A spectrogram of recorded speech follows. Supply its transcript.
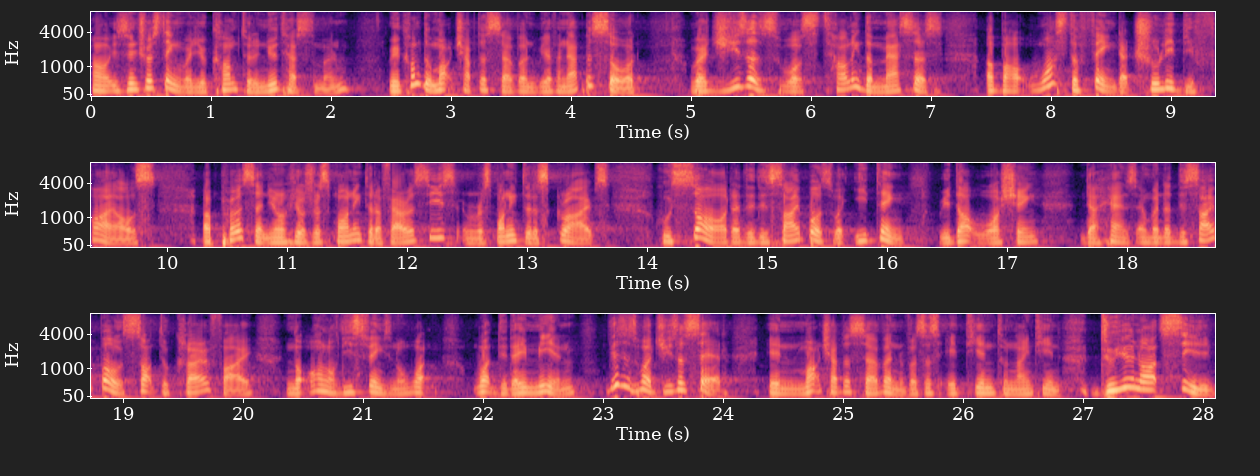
Oh, it's interesting when you come to the New Testament, when you come to Mark chapter 7, we have an episode where Jesus was telling the masses about what's the thing that truly defiles a person. You know, he was responding to the Pharisees and responding to the scribes who saw that the disciples were eating without washing their hands. And when the disciples sought to clarify, you know, all of these things, you know, what, what did they mean? This is what Jesus said in Mark chapter 7, verses 18 to 19. Do you not see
